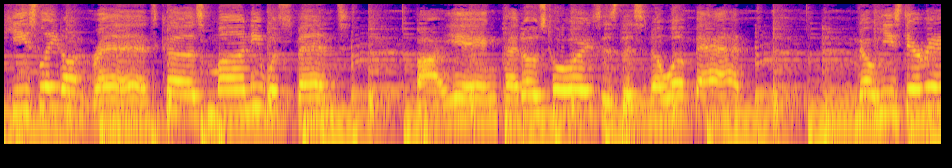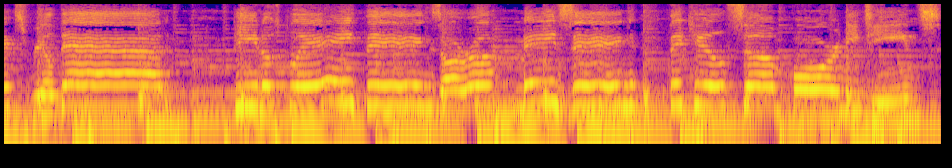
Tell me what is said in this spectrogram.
He's late on rent cause money was spent. Buying Pedo's toys, is this Noah bad? No, he's Derek's real dad. Pino's playthings are amazing. They kill some horny teens.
